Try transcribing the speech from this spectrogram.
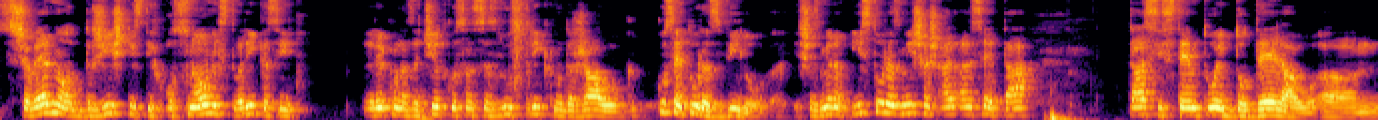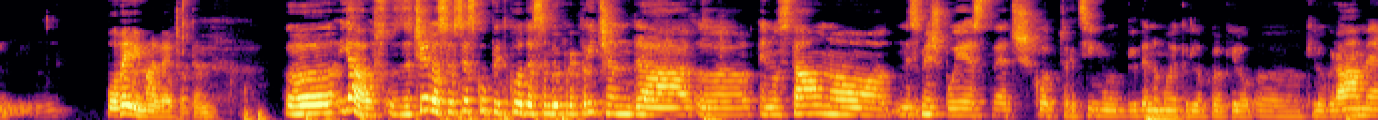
še vedno držiš tistih osnovnih stvari, ki si rekel na začetku, sem se zelo striktno držal. Kako se je to razvilo? Še zmeraj isto razmišljaš, ali, ali se je ta ta sistem tvoj dodelal. Um, povej mi malo več o tem. Uh, ja, začelo se je vse skupaj tako, da sem bil prepričan, da uh, enostavno ne smeš pojesti več kot, recimo, glede na moje kilo, kilo, uh, kilograme,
